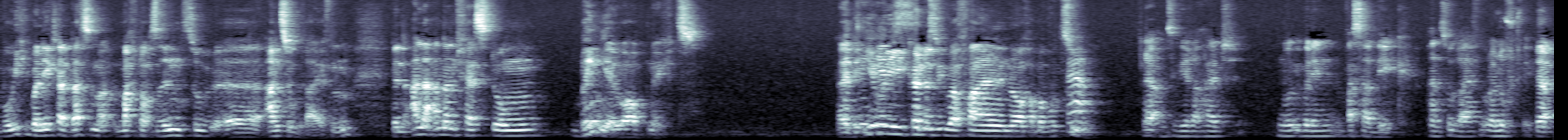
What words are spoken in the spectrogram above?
wo ich überlegt habe, das ma- macht noch Sinn zu, äh, anzugreifen. Denn alle anderen Festungen bringen ihr überhaupt nichts. Also die Erie könnte sie überfallen noch, aber wozu? Ja. Ja, und sie wäre halt nur über den Wasserweg anzugreifen oder Luftweg. Ja.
